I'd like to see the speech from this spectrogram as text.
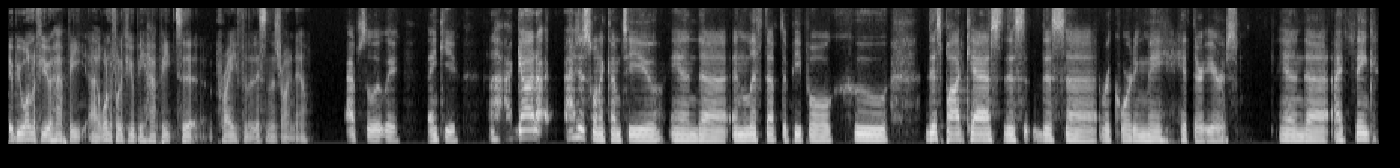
It'd be wonderful if you were happy, uh, wonderful if you'd be happy to pray for the listeners right now. Absolutely. Thank you. Uh, God, I, I just want to come to you and uh, and lift up the people who this podcast, this this uh, recording may hit their ears. And uh, I think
